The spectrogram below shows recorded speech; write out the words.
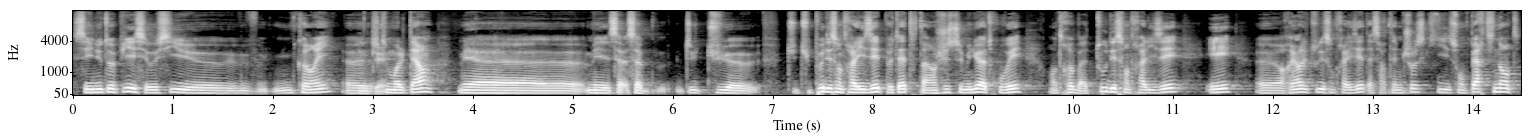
c'est une utopie et c'est aussi une connerie, euh, Ok. excuse-moi le terme. Mais, mais ça, ça- tu, tu, tu- tu peux décentraliser, peut-être, tu as un juste milieu à trouver entre bah, tout décentraliser et euh, rien du tout décentraliser. Tu as certaines choses qui sont pertinentes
